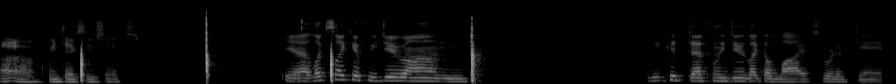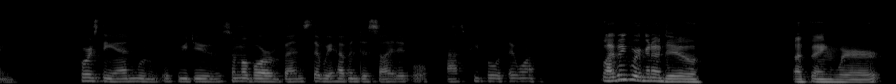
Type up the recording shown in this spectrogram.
Uh oh, queen takes e6. Yeah, it looks like if we do um we could definitely do like a live sort of game. Towards the end when if we do some of our events that we haven't decided, we'll ask people what they want. Well, I think we're gonna do a thing where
